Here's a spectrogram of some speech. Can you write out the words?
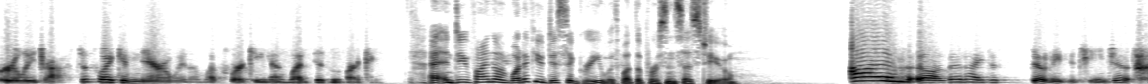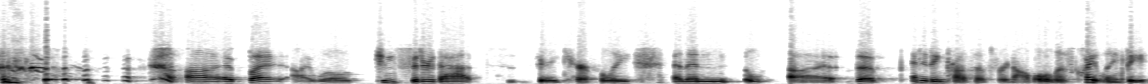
early draft, just so I can narrow in on what's working and what isn't working. And do you find though, what if you disagree with what the person says to you? Um, uh, then I just don't need to change it. uh, but I will consider that very carefully. And then uh, the editing process for a novel is quite lengthy.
